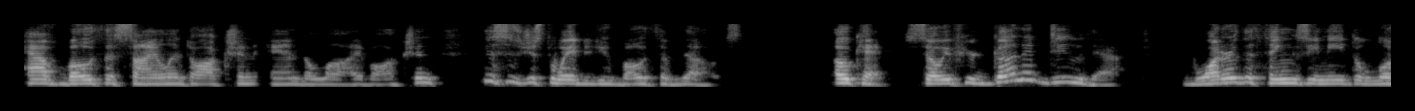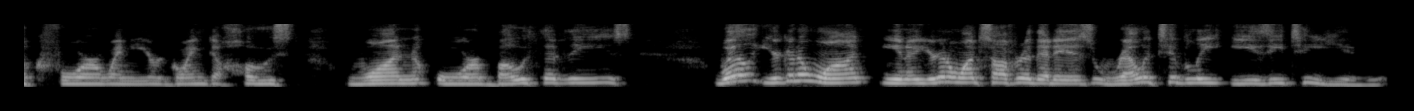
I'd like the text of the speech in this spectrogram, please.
have both a silent auction and a live auction. This is just a way to do both of those. Okay, so if you're going to do that, what are the things you need to look for when you're going to host one or both of these? Well, you're going to want, you know, you're going to want software that is relatively easy to use.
